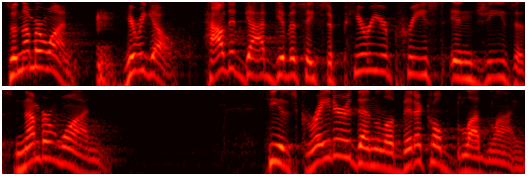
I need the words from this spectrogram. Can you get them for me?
So number 1, here we go. How did God give us a superior priest in Jesus? Number 1, he is greater than the Levitical bloodline.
